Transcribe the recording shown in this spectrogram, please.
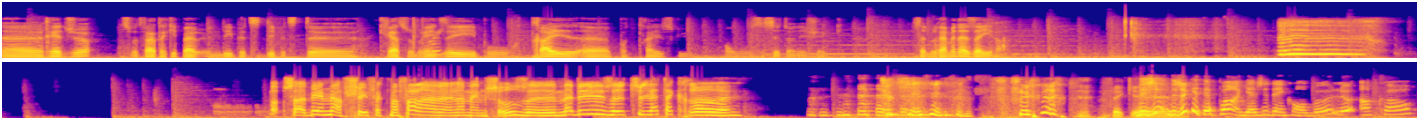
Euh, Regia, tu vas te faire attaquer par une des petites, des petites euh, créatures brindilles pour 13. Euh, pas 13, excuse. 11, c'est un échec. Ça nous ramène à Zaira. Ça a bien marché, fait que va faire la, la même chose. Euh, M'abuse, tu l'attaqueras. Fait que. déjà, euh, déjà qu'elle était pas engagée d'un combat, là, encore,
